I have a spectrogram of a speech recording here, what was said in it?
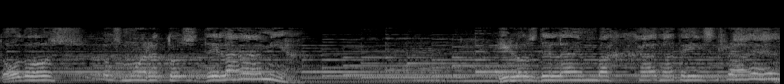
Todos los muertos de la mía y los de la embajada de Israel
